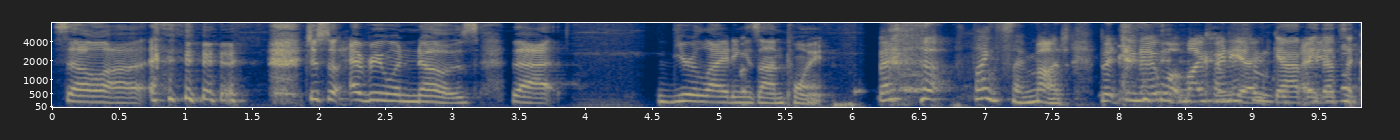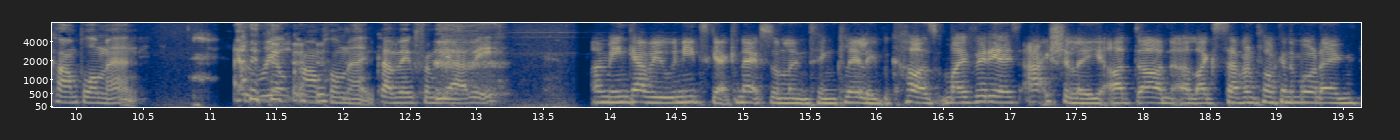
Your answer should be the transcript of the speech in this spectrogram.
So uh, just so everyone knows that your lighting is on point. Thanks so much. But do you know what? My video from Gabby, that's a compliment. a real compliment coming from Gabby. I mean, Gabby, we need to get connected on LinkedIn clearly because my videos actually are done at like seven o'clock in the morning,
